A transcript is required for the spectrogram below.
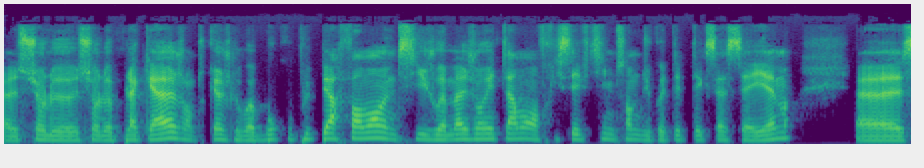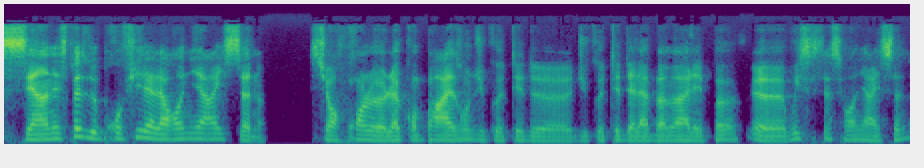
euh, sur, le, sur le plaquage. En tout cas, je le vois beaucoup plus performant, même s'il jouait majoritairement en free safety, il me semble, du côté de Texas AM. c'est un espèce de profil à la Ronnie Harrison. Si on reprend la comparaison du côté du côté d'Alabama à l'époque, oui, c'est ça, c'est Ronnie Harrison.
